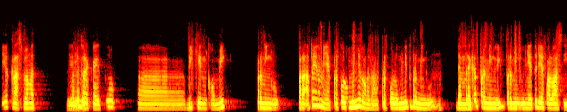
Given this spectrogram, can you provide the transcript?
dia keras banget. Jadi Gimana tuh? mereka itu eh, bikin komik per minggu. Per apa ya namanya? Per volumenya kalau nggak salah. Per volumenya itu per minggu. Hmm. Dan mereka per minggu per minggunya itu dievaluasi.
